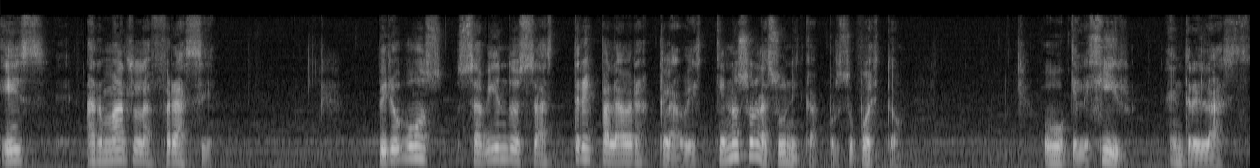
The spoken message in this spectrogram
es armar la frase. Pero vos, sabiendo esas tres palabras claves, que no son las únicas, por supuesto, hubo que elegir entre las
